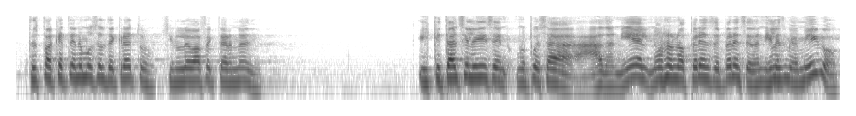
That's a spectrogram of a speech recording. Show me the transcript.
Entonces, ¿para qué tenemos el decreto si no le va a afectar a nadie? ¿Y qué tal si le dicen, pues a, Daniel? No, no, no, espérense, espérense, Daniel es mi amigo.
